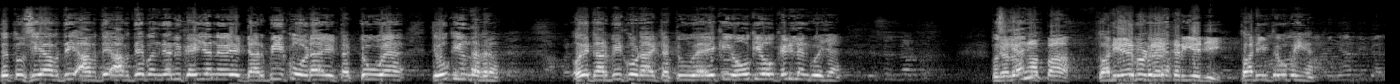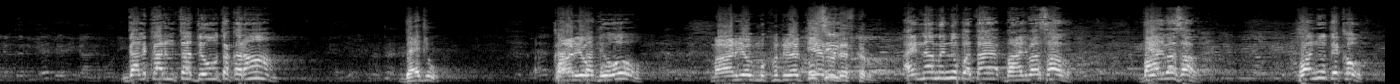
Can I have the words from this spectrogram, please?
ਤੇ ਤੁਸੀਂ ਆਪਦੀ ਆਪਦੇ ਆਪਦੇ ਬੰਦਿਆਂ ਨੂੰ ਕਹੀ ਜਾਂਦੇ ਹੋ ਇਹ ਡਰਬੀ ਘੋੜਾ ਇਹ ਟੱਟੂ ਹੈ। ਤੇ ਉਹ ਕੀ ਹੁੰਦਾ ਫਿਰ? ਉਹ ਇਹ ਡਰਬੀ ਘੋੜਾ ਇਹ ਟੱਟੂ ਹੈ। ਇਹ ਕੀ ਉਹ ਕੀ ਉਹ ਕਿਹੜੀ ਲੈਂਗੁਏਜ ਹੈ? ਤੁਸੀਂ ਕਿਹਾ ਚਲੋ ਨੀ? ਆਪਾਂ ਤੁਹਾਡੀ ਚੇਅਰ ਨੂੰ interview ਐਡਰੈਸ ਪਈ ਹੈ। ਕਰੀਏ ਜੀ। ਤੁਹਾਡੀ ਇੰਟਰਵਿਊ ਪਈ ਹੈ। ਗੱਲ ਕਰਨ ਤਾਂ ਦਿਓ ਤਾਂ ਕਰਾਂ। ਬਹਿ ਜਾਓ। ਕਰਨ ਤਾਂ। ਦਿਓ। ਮਾਨਯੋਗ ਮੁੱਖ ਮੰਤਰੀ ਸਾਹਿਬ ਚੇਅਰ ਐਡਰੈਸ ਕਰੋ? ਇੰਨਾ ਮੈਨੂੰ ਪਤਾ ਹੈ ਬਾਜਵਾ ਸਾਹਿਬ ਬਾਜਵਾ ਸਾਹਿਬ ਤੁਹਾਨੂੰ ਦੇਖੋ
